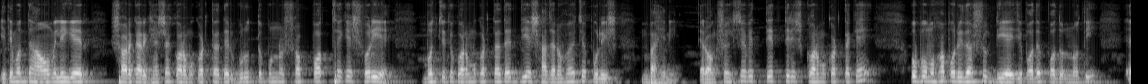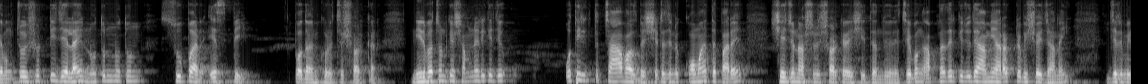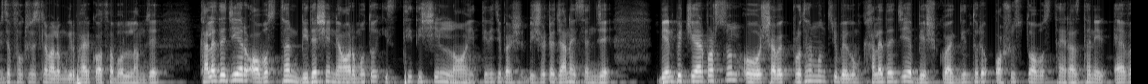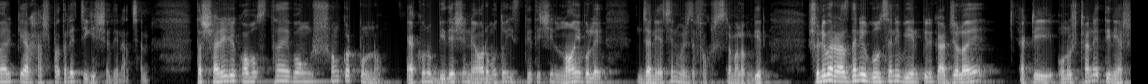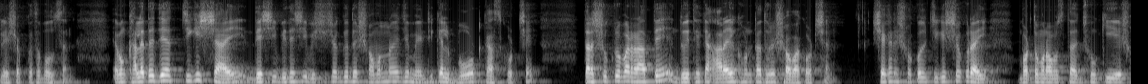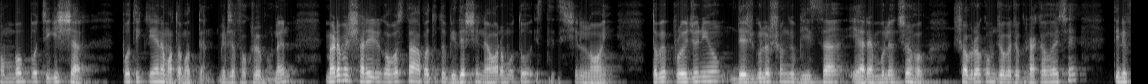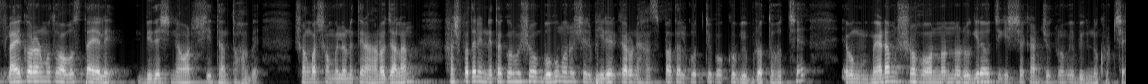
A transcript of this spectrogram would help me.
ইতিমধ্যে আওয়ামী লীগের সরকার ঘেঁষা কর্মকর্তাদের গুরুত্বপূর্ণ সব পদ থেকে সরিয়ে বঞ্চিত কর্মকর্তাদের দিয়ে সাজানো হয়েছে পুলিশ বাহিনী। এর অংশ হিসেবে তেত্রিশ কর্মকর্তাকে উপমহাপরিদর্শক ডিআইজি পদে পদোন্নতি এবং চৌষট্টি জেলায় নতুন নতুন সুপার এসপি পদায়ন করেছে সরকার। নির্বাচনকে সামনে রেখে যে অতিরিক্ত চাপ আসবে, সেটা যেন কমাতে পারে সেই জন্য আসলে সরকার এই সিদ্ধান্ত নিয়েছে। এবং আপনাদেরকে যদি আমি আর একটা বিষয় জানাই, যেটা মির্জা ফখরুল ইসলাম আলমগীর ভাইয়ের কথা বললাম যে, খালেদা জিয়ার অবস্থান বিদেশে নেওয়ার মতো স্থিতিশীল নয়। তিনি যে বিষয়টা জানাইছেন যে বিএনপির চেয়ারপারসন ও সাবেক প্রধানমন্ত্রী বেগম খালেদা জিয়া বেশ কয়েকদিন ধরে অসুস্থ অবস্থায় রাজধানীর এভার কেয়ার হাসপাতালে চিকিৎসাধীন আছেন। তার শারীরিক অবস্থা এবং সংকটপূর্ণ এখনও বিদেশে নেওয়ার মতো স্থিতিশীল নয় বলে জানিয়েছেন মির্জা ফখরুল ইসলাম আলমগীর। শনিবার রাজধানীর গুলশানি বিএনপির কার্যালয়ে একটি অনুষ্ঠানে তিনি আসলে এসব কথা বলছেন এবং খালেদা জিয়ার চিকিৎসায় দেশি বিদেশি বিশেষজ্ঞদের সমন্বয়ে যে মেডিকেল বোর্ড কাজ করছে, তারা শুক্রবার রাতে দুই থেকে আড়াই ঘণ্টা ধরে সভা করছেন। সেখানে সকল চিকিৎসকরাই বর্তমান অবস্থা ঝুঁকিয়ে সম্ভাব্য চিকিৎসার প্রতিক্রিয়া মতামত দেন। মির্জা ফখরুল বলেন, ম্যাডামের শারীরিক অবস্থা আপাতত বিদেশে নেওয়ার মতো স্থিতিশীল নয়। তবে প্রয়োজনীয় দেশগুলোর সঙ্গে ভিসা, এয়ার অ্যাম্বুলেন্স সহ সব রকম যোগাযোগ রাখা হয়েছে। তিনি ফ্লাই করার মতো অবস্থায় এলে বিদেশ নেওয়ার সিদ্ধান্ত হবে। সংবাদ সম্মেলনে তিনি আরও জানান, হাসপাতালের নেতাকর্মী সহ বহু মানুষের ভিড়ের কারণে হাসপাতাল কর্তৃপক্ষ বিব্রত হচ্ছে এবং ম্যাডাম সহ অন্যান্য রোগীরাও চিকিৎসা কার্যক্রমে বিঘ্ন ঘটছে।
